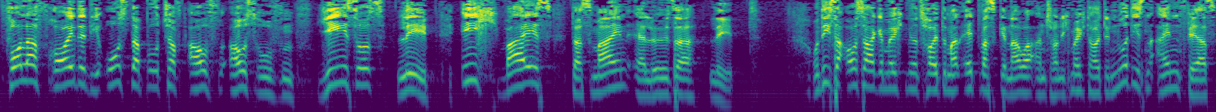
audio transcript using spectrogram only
voller Freude die Osterbotschaft auf, ausrufen. Jesus lebt. Ich weiß, dass mein Erlöser lebt. Und diese Aussage möchten wir uns heute mal etwas genauer anschauen. Ich möchte heute nur diesen einen Vers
